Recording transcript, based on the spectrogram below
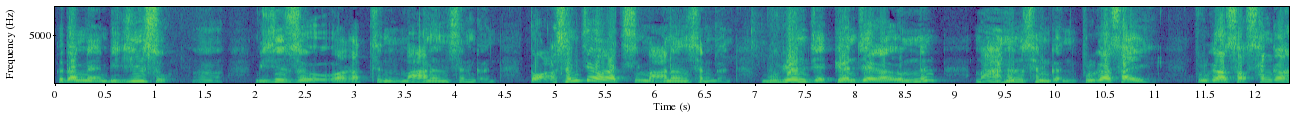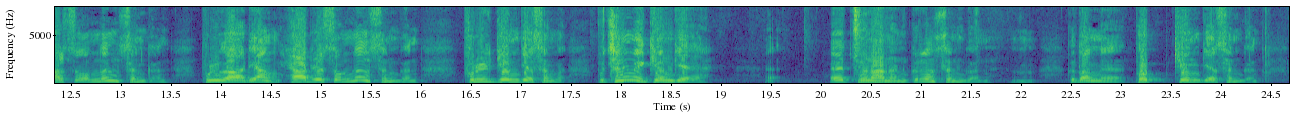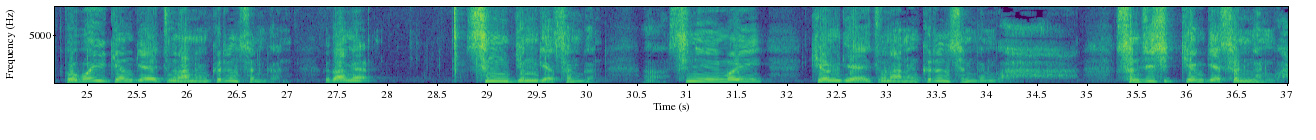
그 다음에 미진수 어, 미진수와 같은 많은 선건 또 아성제와 같이 많은 선건 무변제 변제가 없는 많은 선건, 불가사의, 불가사 생각할 수 없는 선건, 불가량 헤아릴 수 없는 선건, 불경계 선건, 부처님의 경계에 준하는 그런 선건, 음. 그 다음에 법경계 선건, 법의 경계에 준하는 그런 선건, 그 다음에 승경계 선건, 어, 스님의 경계에 준하는 그런 선건과 선지식 경계 선건과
